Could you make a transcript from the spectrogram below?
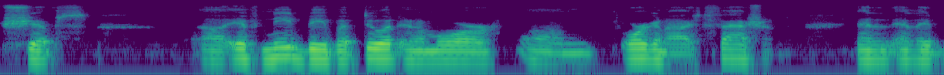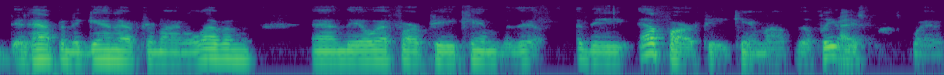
ships, uh, if need be, but do it in a more um, organized fashion. And and it, it happened again after 9/11, and the OFRP came the the FRP came up, the Fleet right. Response Plan,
